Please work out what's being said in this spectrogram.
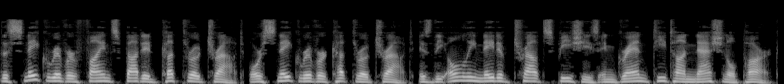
The Snake River fine-spotted cutthroat trout or Snake River cutthroat trout is the only native trout species in Grand Teton National Park.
